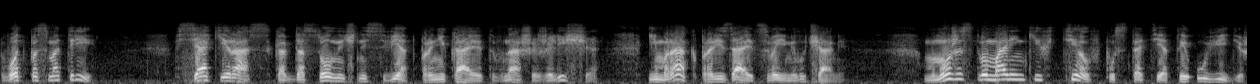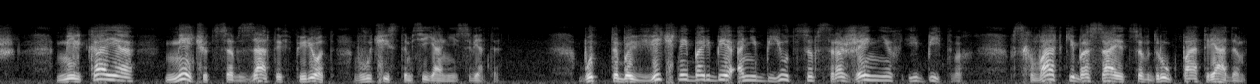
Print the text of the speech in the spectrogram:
Вот посмотри, всякий раз, когда солнечный свет проникает в наше жилище и мрак прорезает своими лучами, множество маленьких тел в пустоте ты увидишь, мелькая, мечутся взад и вперед в лучистом сиянии света. Будто бы в вечной борьбе они бьются в сражениях и битвах, в схватке бросаются вдруг по отрядам,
